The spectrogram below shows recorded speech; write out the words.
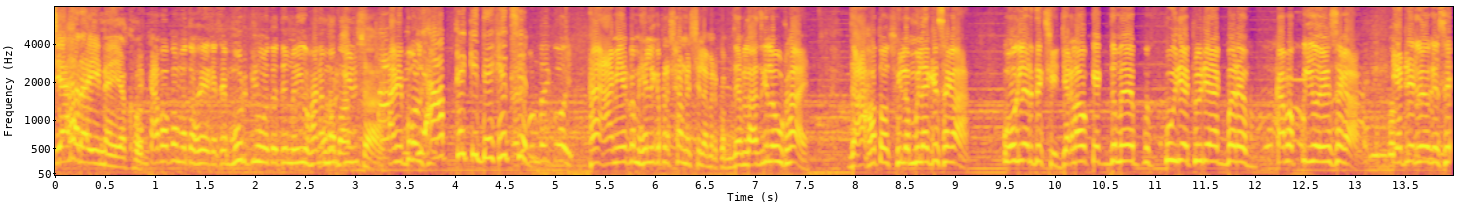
চেহারাই নাই এখন। কাবাবের মতো হয়ে গেছে মুরগির মতো মুরগির। আমি বলছি আপনি কি দেখেছেন? হ্যাঁ আমি এরকম হেলিকপ্টার সামনে ছিলাম এরকম। যেমন লাশগুলো উঠায় যা আহত ছিল মিলে গেছে গা। ওগুলো দেখছি, যেগুলো একদম কুইরে টুইরে একবারে কাবাব হয়ে গেছে গা। এটা লয়ে গেছে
